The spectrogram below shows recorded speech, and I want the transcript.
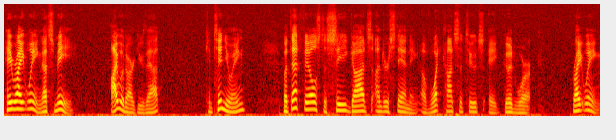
Hey, right wing, that's me. I would argue that. Continuing, but that fails to see God's understanding of what constitutes a good work. Right wing,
